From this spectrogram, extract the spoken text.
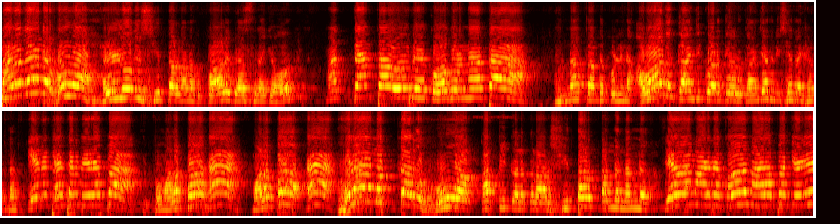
ಮಳದಾನ ಹೂವ ಹಳ್ಳೋದು ಶೀತಳ ನನಗೆ ಬಾಳ ಬೇಸರ ಆಗ್ಯಾವ. ಮತ್ತೆಂತ ಹೋಗ್ಬೇಕು ಗುರುನಾಥ? ಗುರುನಾಥ ಅಂದ ಕೊಳ್ಳಿನ ಅವಾಗ ಗಾಂಜಿಕೋರ ದೇವ್ರು ಗಾಂಜಾದ ನಿಷೇಧ ಹೇಳ್ತಾನ. ಏನಂತ ಹೇಳ್ತಾನೆ ಬೀರಪ್ಪ ಇಪ್ಪ ಮಳಪ್ಪ. ಹಾ. ಮಳಪ್ಪ ಹೊಲ ಮುಟ್ಟಾರ್ದು ಹೂವ ಕಪ್ಪಿ ಕಲಕಲಾರ ಶೀತ ತಂದ ನನ್ನ. ಸೇವೆ ಮಾಡ್ಬೇಕು ಮಾಳಪ್ಪ ಅಂತೇಳಿ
